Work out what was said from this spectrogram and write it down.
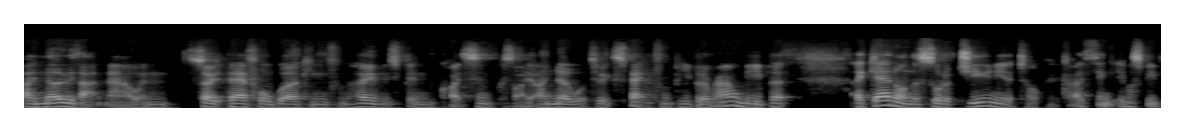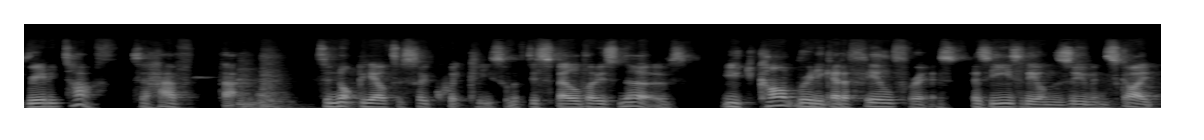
I know that now, and so therefore working from home has been quite simple because I, I know what to expect from people around me. But again, on the sort of junior topic, I think it must be really tough to have that to not be able to so quickly sort of dispel those nerves. You can't really get a feel for it as, as easily on Zoom and Skype.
